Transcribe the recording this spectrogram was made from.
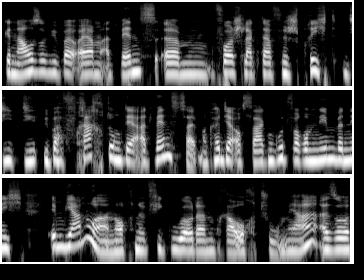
genauso wie bei eurem Adventsvorschlag ähm, dafür spricht, die, die Überfrachtung der Adventszeit. Man könnte ja auch sagen, gut, warum nehmen wir nicht im Januar noch eine Figur oder ein Brauchtum, ja? Also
